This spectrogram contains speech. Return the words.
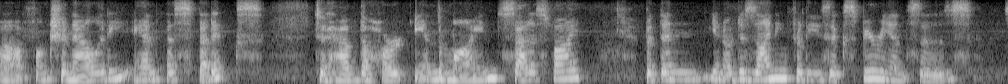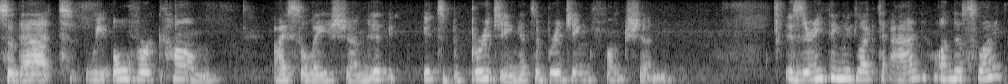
uh, functionality and aesthetics to have the heart and the mind satisfied. But then you know designing for these experiences so that we overcome isolation it, it's bridging it's a bridging function. Is there anything we'd like to add on this slide?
